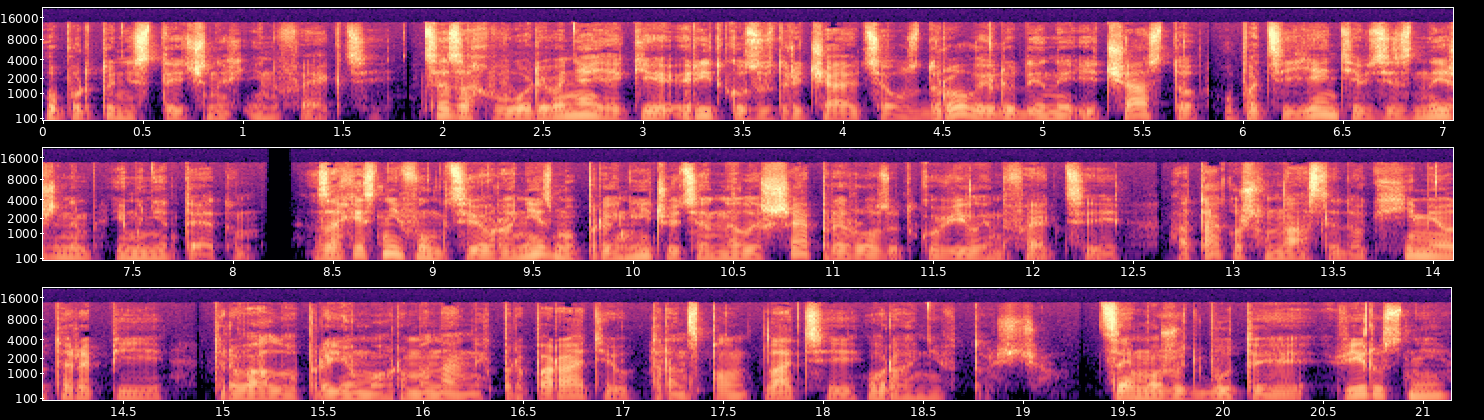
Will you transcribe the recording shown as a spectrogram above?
опортуністичних інфекцій. Це захворювання, які рідко зустрічаються у здорової людини і часто у пацієнтів зі зниженим імунітетом. Захисні функції організму пригнічуються не лише при розвитку ВІЛ-інфекції, а також внаслідок хіміотерапії, тривалого прийому гормональних препаратів, трансплантації органів тощо. Це можуть бути вірусні,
